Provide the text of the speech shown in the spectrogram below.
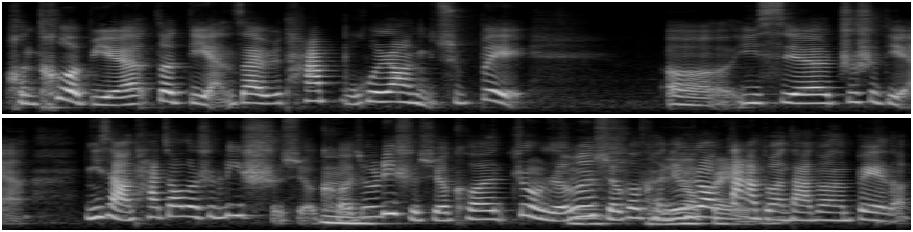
很特别的点在于，他不会让你去背，呃，一些知识点。你想，他教的是历史学科，嗯就是历史学科这种人文学科肯肯定是要大段大段的背的。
